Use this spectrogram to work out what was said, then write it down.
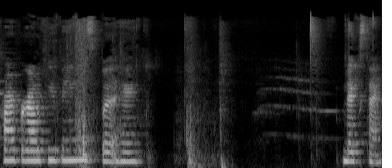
probably forgot a few things, but hey, next time.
